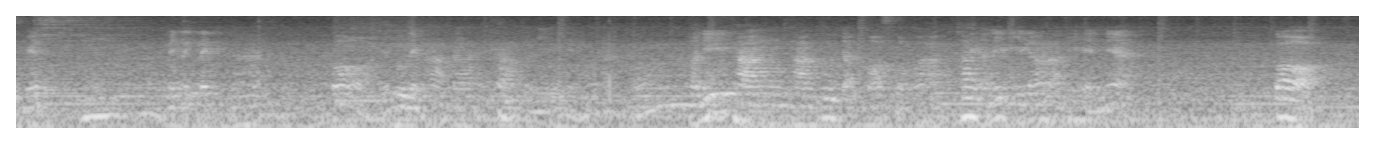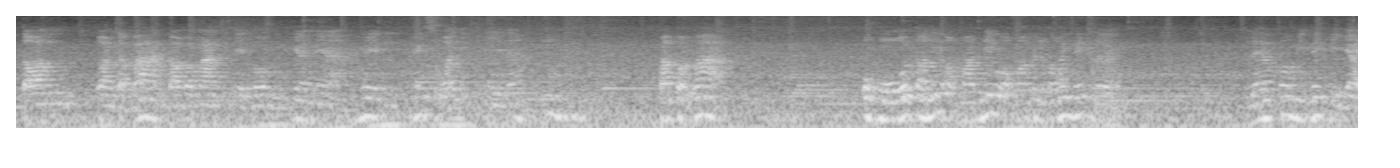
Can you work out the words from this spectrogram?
็ อนนี้ออกมานิ่วออกมาเป็นร้อยเม็ดเลย แล้วก็มีเม็ดใหญ่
